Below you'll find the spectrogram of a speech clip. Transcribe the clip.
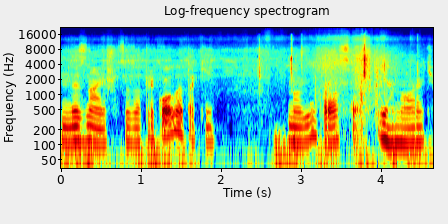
Не знаю, що це за приколи такі. Ну він просто ігнорить.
